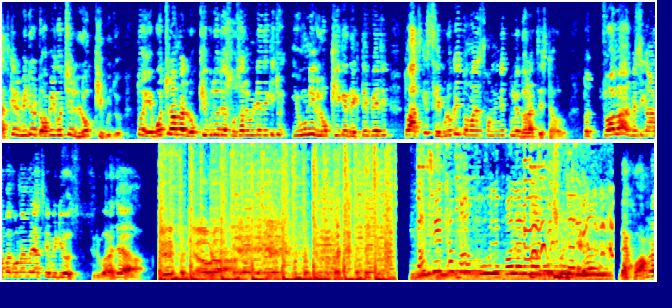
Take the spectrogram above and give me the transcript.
আজকের ভিডিও টপিক হচ্ছে লক্ষ্মী পুজো। তো এবছর আমরা লক্ষ্মী পুজোতে সোশ্যাল মিডিয়াতে কিছু ইউনিক লক্ষ্মীকে দেখতে পেয়েছি। তো আজকে সেগুলোকেই তোমাদের সামনে নিয়ে তুলে ধরার চেষ্টা করব। তো চলো আর বেশি গাঁড় পাকানো মেরে আজকে ভিডিও শুরু করা যাক। দেখো আমরা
